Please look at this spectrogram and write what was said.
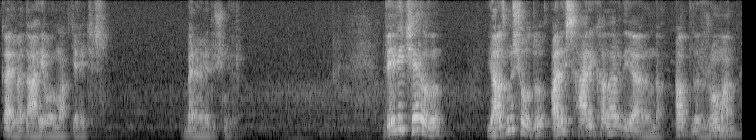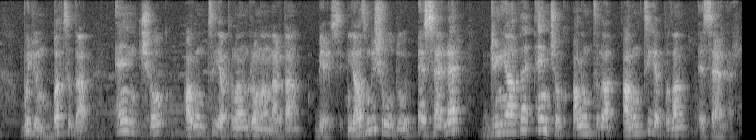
Galiba dahi olmak gerekir. Ben öyle düşünüyorum. Levi Carroll'un yazmış olduğu Alice Harikalar Diyarında adlı roman bugün batıda en çok alıntı yapılan romanlardan birisi. Yazmış olduğu eserler dünyada en çok alıntıla, alıntı yapılan eserler.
